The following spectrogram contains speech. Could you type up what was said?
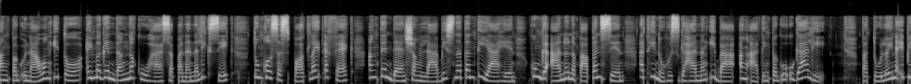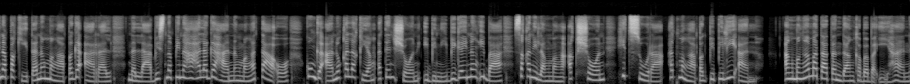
Ang pag-unawang ito ay magandang nakuha sa pananaliksik tungkol sa spotlight effect ang tendensyang labis na tantiyahin kung gaano napapansin at hinuhusgahan ng iba ang ating pag-uugali. Patuloy na ipinapakita ng mga pag-aaral na labis na pinahahalagahan ng mga tao kung gaano kalaki ang atensyon ibinibigay ng iba sa kanilang mga aksyon, hitsura at mga pagpipilian. Ang mga matatandang kababaihan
